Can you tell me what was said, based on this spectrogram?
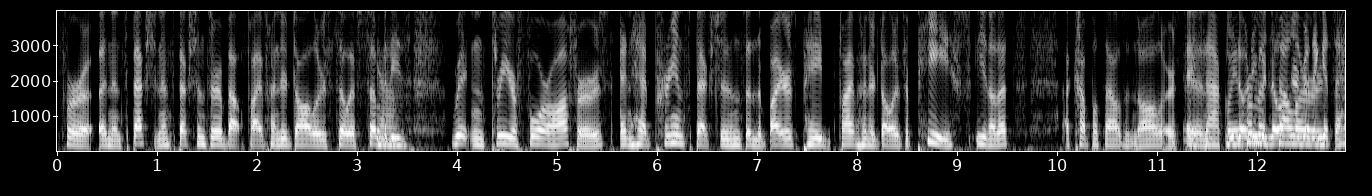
for an inspection, inspections are about five hundred dollars. So if somebody's written three or four offers and had pre-inspections, and the buyers paid five hundred dollars a piece, you know that's a couple thousand dollars. And Exactly. You don't From even a know if you're going to get the seller's-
